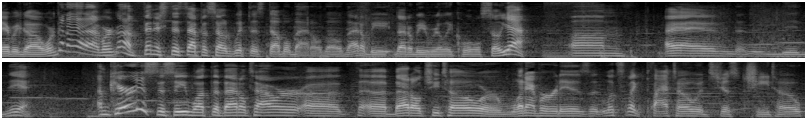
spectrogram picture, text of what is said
there we go. We're gonna we're gonna finish this episode with this double battle though. That'll be that'll be really cool. So yeah, um, I, yeah. I'm curious to see what the battle tower, uh, uh, battle Cheeto or whatever it is. It looks like plateau. It's just Cheeto.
